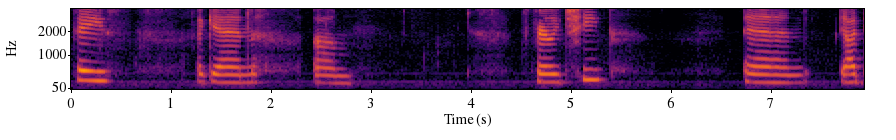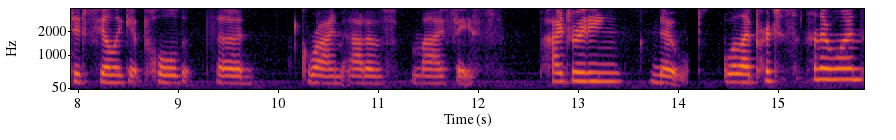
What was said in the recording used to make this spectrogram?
face. Again, um, it's fairly cheap. And I did feel like it pulled the grime out of my face. Hydrating? No. Will I purchase another one?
